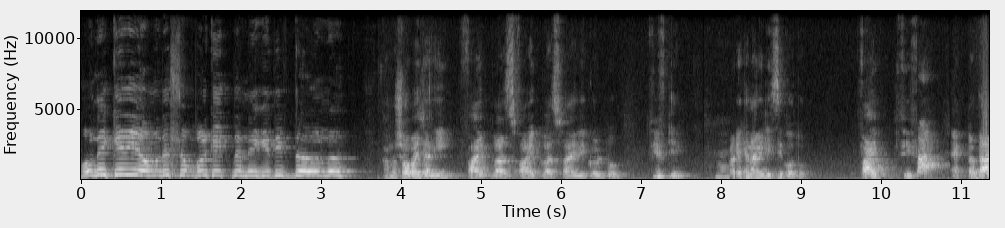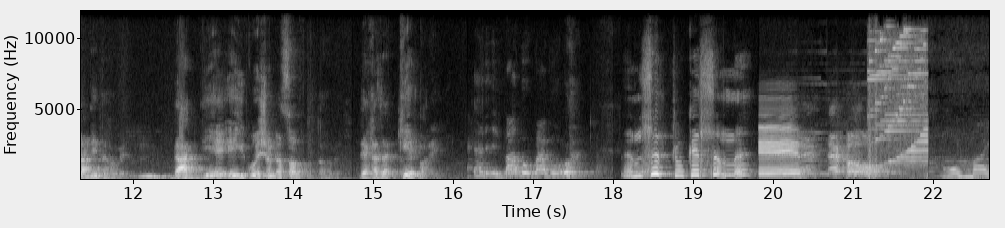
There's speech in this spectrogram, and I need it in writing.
অনেকেরই আমাদের সম্পর্কে একটা নেগেটিভ ধারণা। আমরা সবাই জানি five plus five plus five equal to fifteen but এখানে আমি লিখছি কত? Five fifty. একটা দাগ দিতে হবে। দাগ দিয়ে এই ইকুয়েশনটা সলভ করতে হবে। দেখা যাক কে পারে। বাবু বাবু। অ্যান্সার চোখের সামনে। এখন। ও মাই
